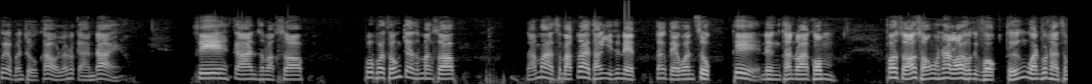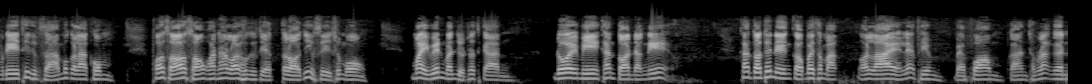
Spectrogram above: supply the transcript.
เพื่อบรรจุเข้าราชการได้ 4. การสมัครสอบ ผู้ประสงค์จะสมัครสอบ สามารถสมัครได้ทางอินเทอร์เน็ต ตั้งแต่วันศุกร์ที่ 1 ธันวาคม พศ 2566 ถึงวันพฤหัสบดีที่ 13 มกราคม พศ 2567 ตลอด 24 ชั่วโมง ไม่เว้นวันหยุดราชการ โดยมีขั้นตอนดังนี้ ขั้นตอนที่ 1กรอกใบสมัครออนไลน์และพิมพ์แบบฟอร์มการชำระเงิน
